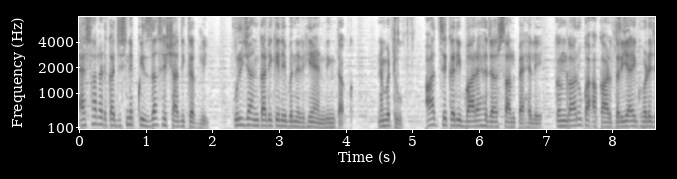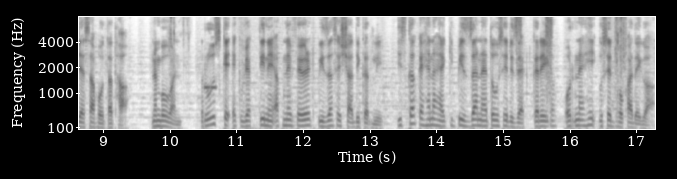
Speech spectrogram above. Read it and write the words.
ऐसा लड़का जिसने पिज्जा से शादी कर ली, पूरी जानकारी के लिए बने रही एंडिंग तक। नंबर टू आज से करीब बारह हज़ार साल पहले कंगारू का आकार दरियाई घोड़े जैसा होता था। नंबर वन रूस के एक व्यक्ति ने अपने फेवरेट पिज्जा से शादी कर ली। इसका कहना है कि पिज्जा न तो उसे रिजेक्ट करेगा और न ही उसे धोखा देगा।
